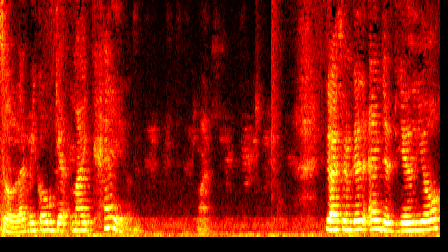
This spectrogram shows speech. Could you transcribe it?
So let me go get my pen. Guys, I'm going to end the video.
